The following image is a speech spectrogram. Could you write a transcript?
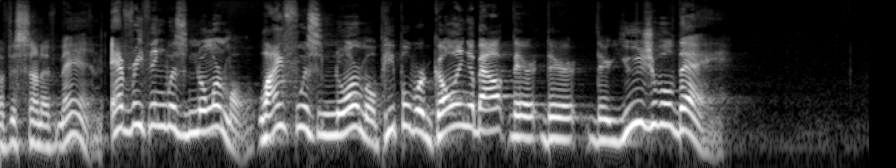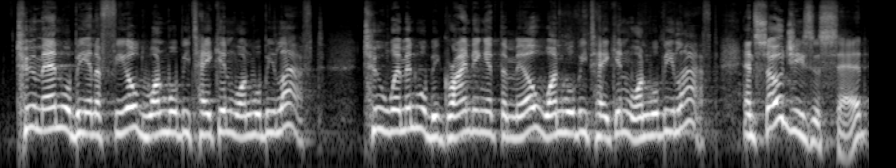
of the Son of Man. Everything was normal. Life was normal. People were going about their, their, their usual day. Two men will be in a field, one will be taken, one will be left. Two women will be grinding at the mill, one will be taken, one will be left. And so Jesus said,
